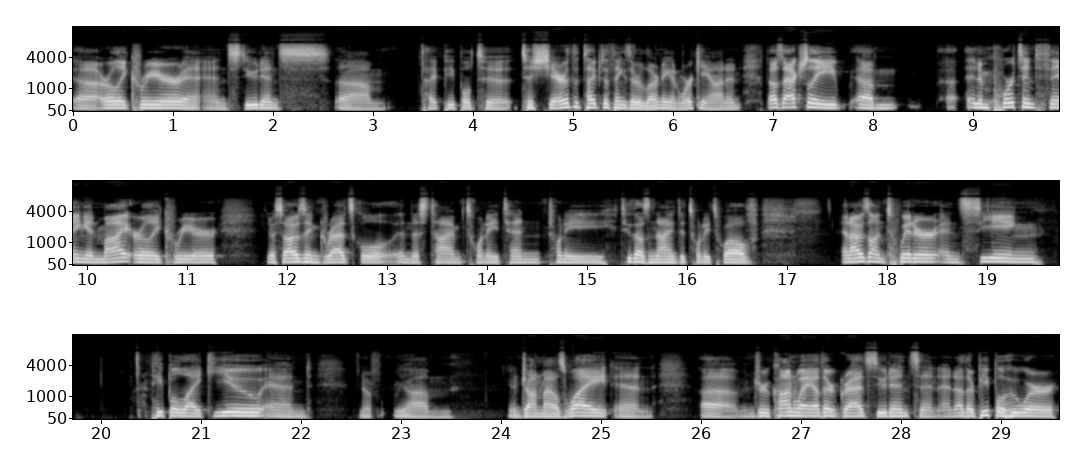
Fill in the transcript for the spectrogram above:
uh, early career and, and students um, type people to to share the types of things they're learning and working on. And that was actually um, an important thing in my early career. You know, so I was in grad school in this time, 2010, 20, 2009 to 2012. And I was on Twitter and seeing people like you and, you know, um, you know John Myles White and um, Drew Conway, other grad students and, and other people who were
